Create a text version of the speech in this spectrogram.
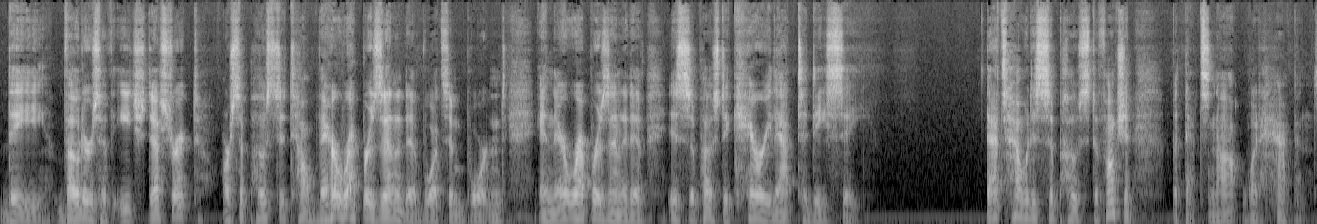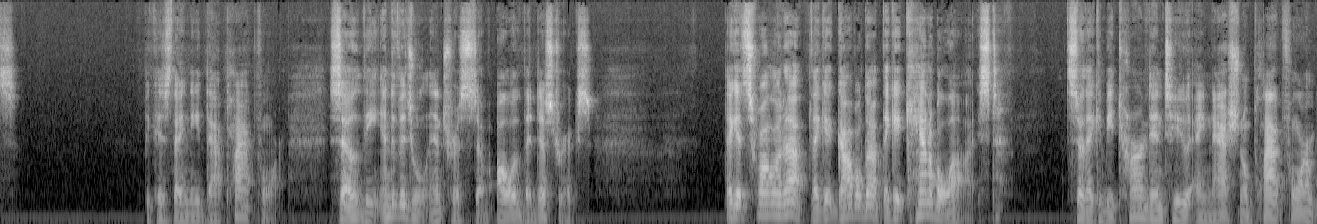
the voters of each district are supposed to tell their representative what's important, and their representative is supposed to carry that to DC. That's how it is supposed to function. But that's not what happens because they need that platform. So the individual interests of all of the districts they get swallowed up, they get gobbled up, they get cannibalized. So they can be turned into a national platform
